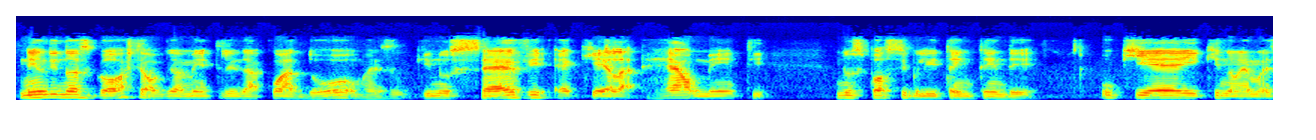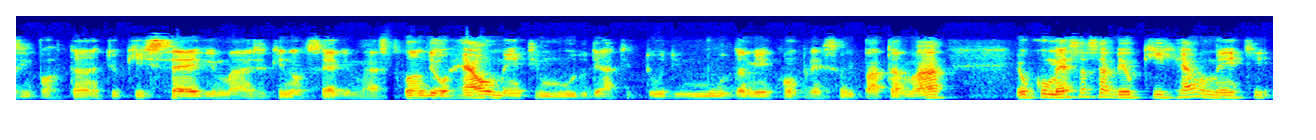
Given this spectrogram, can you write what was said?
Nenhum de nós gosta, obviamente, de lidar com a dor, mas o que nos serve é que ela realmente nos possibilita entender o que é e que não é mais importante, o que serve mais o que não serve mais. Quando eu realmente mudo de atitude, mudo a minha compreensão de patamar, eu começo a saber o que realmente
